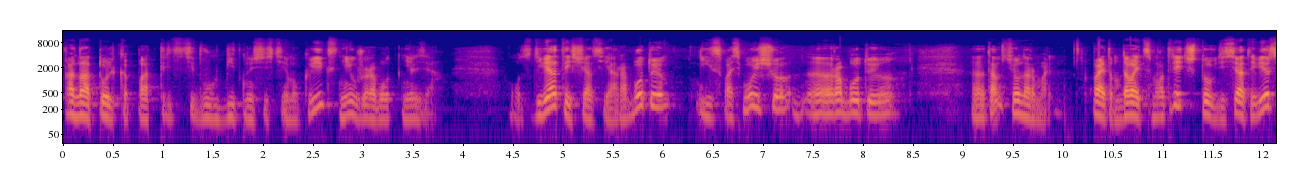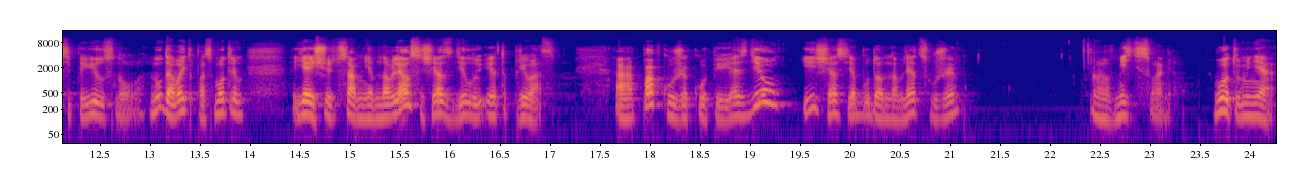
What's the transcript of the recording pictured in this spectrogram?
она только под 32-битную систему Quick, с ней уже работать нельзя. Вот с девятой сейчас я работаю, и с восьмой еще э, работаю, э, там все нормально. Поэтому давайте смотреть, что в 10 версии появилось нового. Ну, давайте посмотрим. Я еще сам не обновлялся, сейчас сделаю это при вас. А папку уже копию я сделал, и сейчас я буду обновляться уже а, вместе с вами. Вот у меня,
